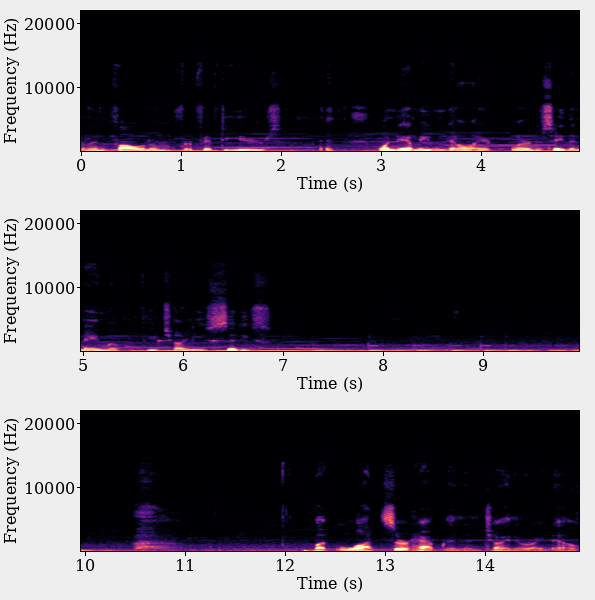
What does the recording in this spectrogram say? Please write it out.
I've been following them for 50 years. One day I'm even going to learn to say the name of a few Chinese cities. But lots are happening in China right now.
